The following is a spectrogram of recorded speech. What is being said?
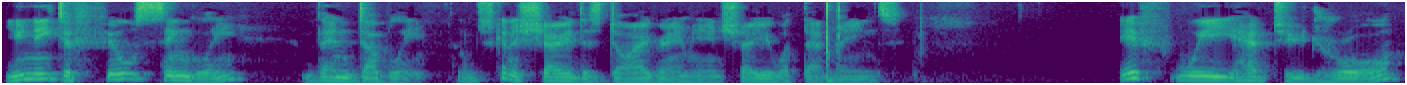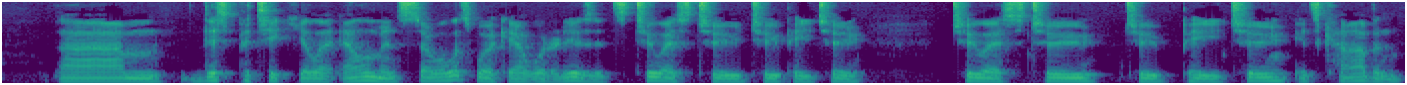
you need to fill singly, then doubly. I'm just going to show you this diagram here and show you what that means. If we had to draw um, this particular element, so well, let's work out what it is. It's 2s2, 2p2, 2s2, 2p2, it's carbon.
